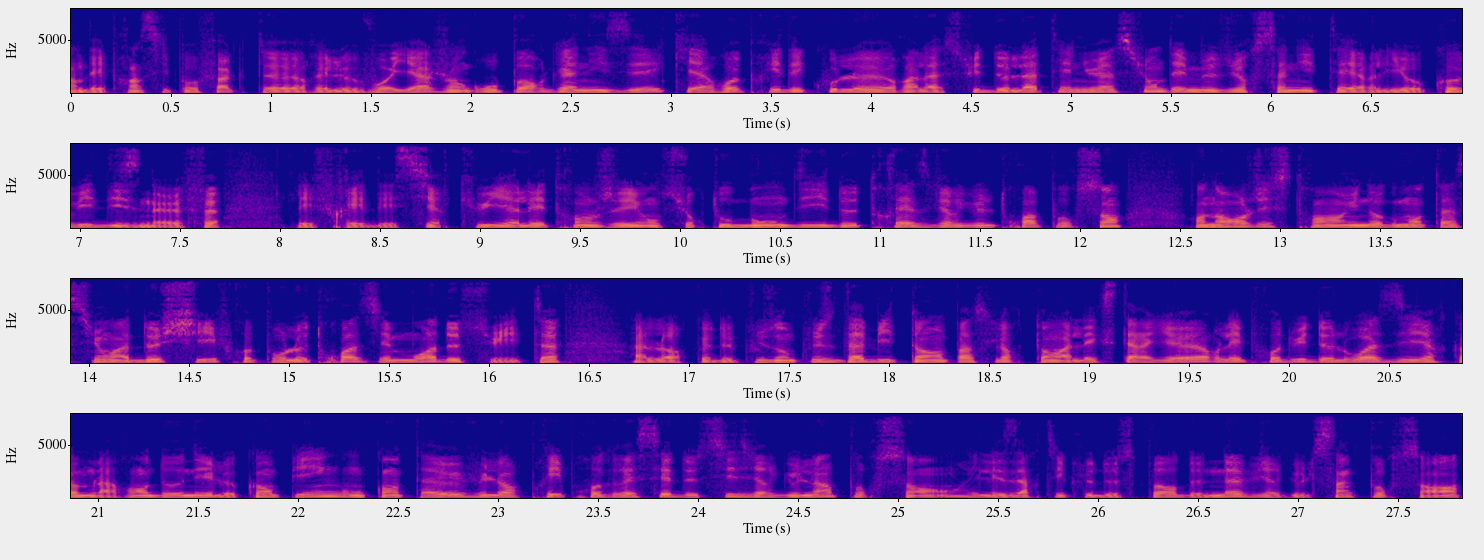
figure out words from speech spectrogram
Un des principaux facteurs est le voyage en groupe organisé qui a repris des couleurs à la suite de l'atténuation des mesures sanitaires liées au Covid-19. Les frais des circuits à l'étranger ont surtout bondi de 13,3% en enregistrant une augmentation à deux chiffres pour le troisième mois de suite. Alors que de plus en plus d'habitants passent leur temps à l'extérieur, les produits de loisirs comme la randonnée et le camping ont quant à eux vu leur prix progresser de 6,1% et les articles de sport de 9,5%.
